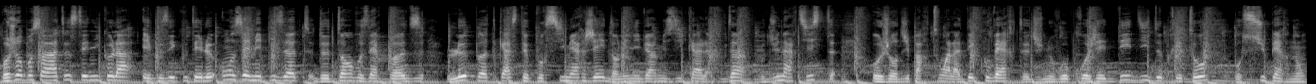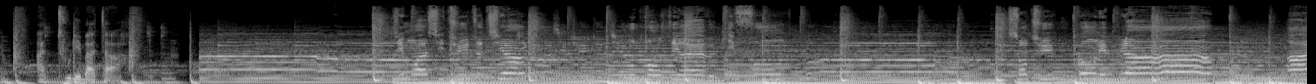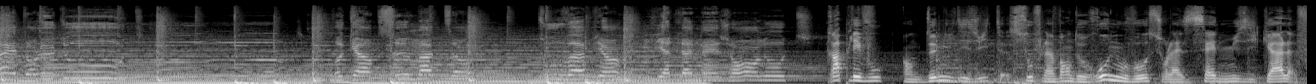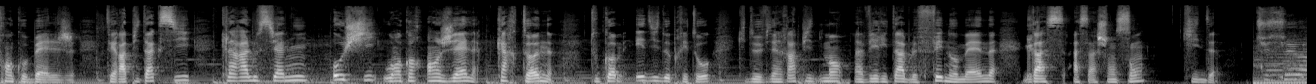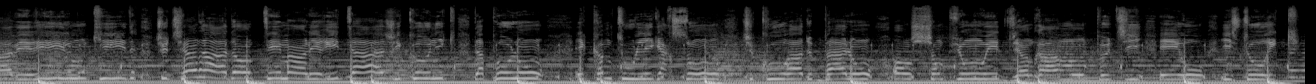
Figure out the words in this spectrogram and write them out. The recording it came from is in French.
Bonjour, bonsoir à tous, c'est Nicolas et vous écoutez le 11e épisode de Dans vos AirPods, le podcast pour s'immerger dans l'univers musical d'un ou d'une artiste. Aujourd'hui partons à la découverte du nouveau projet d'Eddie de Préto au super nom à tous les bâtards. Dis-moi si tu te tiens au pense des rêves qui font. Sens-tu qu'on est plein à être dans le doute Regarde ce matin, tout va bien, il y a de la neige en août. Rappelez-vous, en 2018 souffle un vent de renouveau sur la scène musicale franco-belge. Thérapie Taxi, Clara Luciani, Oshi ou encore Angèle cartonnent, tout comme Eddie de Preto qui devient rapidement un véritable phénomène grâce à sa chanson Kid. Tu seras viril, Tu tiendras dans tes mains l'héritage iconique d'Apollon. Et comme tous les garçons, tu courras de ballon en champion et deviendras mon petit héros historique.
